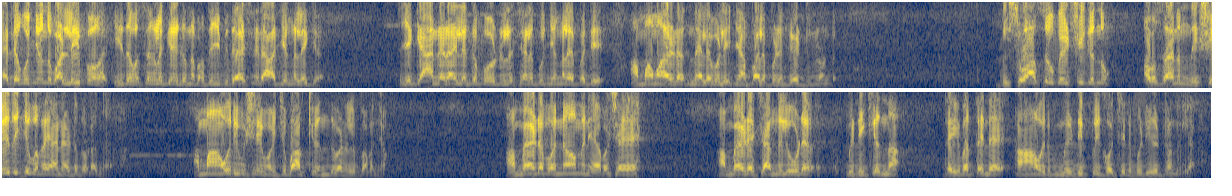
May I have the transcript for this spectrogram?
എന്റെ കുഞ്ഞൊന്ന് പള്ളിയിൽ പോകാൻ. ഈ ദിവസങ്ങളിൽ കേൾക്കുന്ന പ്രത്യേകിച്ച് വിദേശ രാജ്യങ്ങളിലേക്ക്. ഈ കാനഡയിലൊക്കെ പോയിട്ടുള്ള ചില കുഞ്ഞുങ്ങളെ പറ്റി അമ്മമാരുടെ നിലവിളി ഞാൻ പലപ്പോഴും കേട്ടിട്ടുണ്ട്. വിശ്വാസം ഉപേക്ഷിക്കുന്നു. അവസാനം നിഷേധിച്ച് പറയാനായിട്ട് തുടങ്ങുക. അമ്മ ആ ഒരു വിഷയം ഒഴിച്ച് ബാക്കി എന്ത് വേണമെങ്കിലും പറഞ്ഞു. അമ്മയുടെ പൊന്നോമനയാണ് പക്ഷേ അമ്മയുടെ ചങ്ങിലൂടെ പിടിക്കുന്ന ദൈവത്തിന്റെ ആ ഒരു മിടിപ്പ് കൊച്ചിന് പിടികിട്ടണില്ല.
